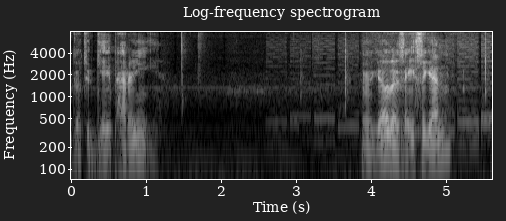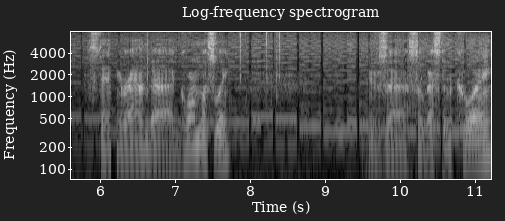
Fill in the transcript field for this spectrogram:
go to Gay Paris. There we go. There's Ace again. Standing around uh, gormlessly. There's uh, Sylvester McCoy.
